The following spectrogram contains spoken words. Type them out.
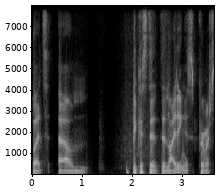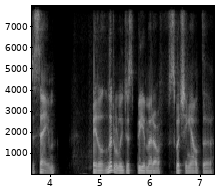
But um, because the the lighting is pretty much the same, it'll literally just be a matter of switching out the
